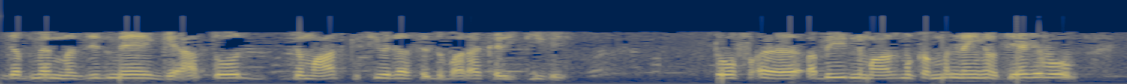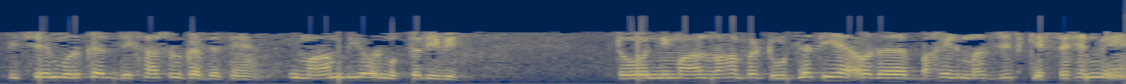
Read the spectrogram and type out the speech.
جب میں مسجد میں گیا تو جماعت کسی وجہ سے دوبارہ کھڑی کی گئی۔ تو ابھی نماز مکمل نہیں ہوتی ہے کہ وہ پیچھے مڑ کر دیکھنا شروع کر دیتے ہیں۔ امام بھی اور مقتدی بھی۔ تو نماز وہاں پر ٹوٹ جاتی ہے اور باہر مسجد کے صحن میں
